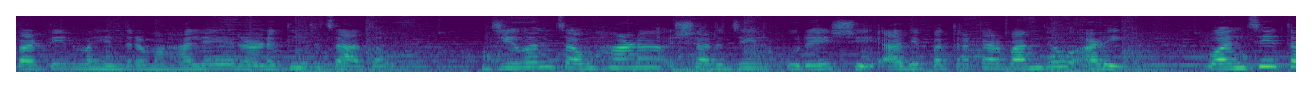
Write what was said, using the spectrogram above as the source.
पाटील महेंद्र महाले रणधीर जाधव जीवन चव्हाण शर्जील कुरेशी आदी पत्रकार बांधव आणि वंचित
